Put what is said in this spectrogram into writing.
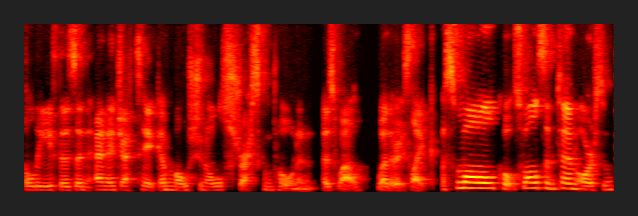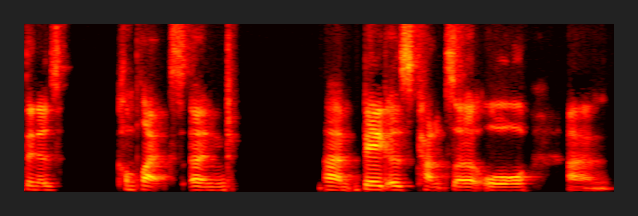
believe there's an energetic emotional stress component as well whether it's like a small quote small symptom or something as complex and um, big as cancer or um,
